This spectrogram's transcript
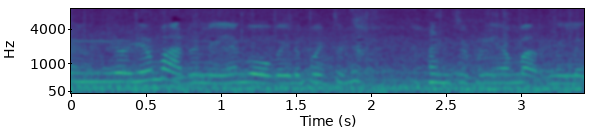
എന്ത് ഞാൻ പറഞ്ഞില്ലേ ഞാൻ ഗോവയിൽ പോയിട്ട് കാണിച്ചപ്പോൾ ഞാൻ പറഞ്ഞില്ലേ.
